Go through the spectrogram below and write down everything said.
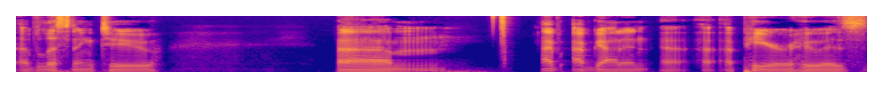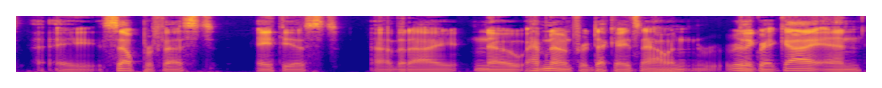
of listening to, um, I've, I've got an, a, a peer who is a self-professed atheist, uh, that I know, have known for decades now and really great guy. And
